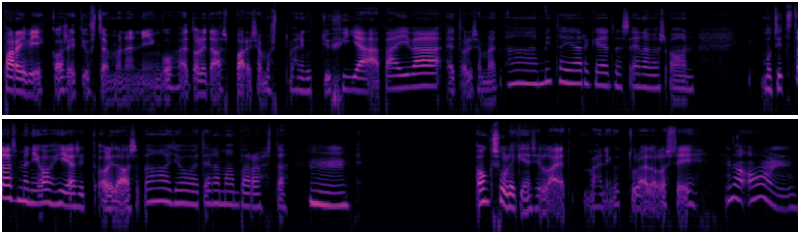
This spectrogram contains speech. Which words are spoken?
pari viikkoa sitten just semmoinen, niinku, että oli taas pari semmoista vähän niinku tyhjää päivää, että oli semmoinen, että Aa, mitä järkeä tässä elämässä on. Mutta sitten taas meni ohi ja sitten oli taas, että Aa, joo, että elämä on parasta. Mm. Onko sulikin sillä lailla, että vähän niinku tulee tällaisia No on. On kyllä.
